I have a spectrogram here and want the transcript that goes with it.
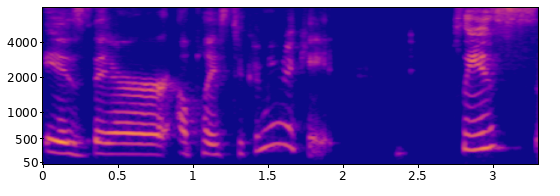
Is there a place to communicate? Please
